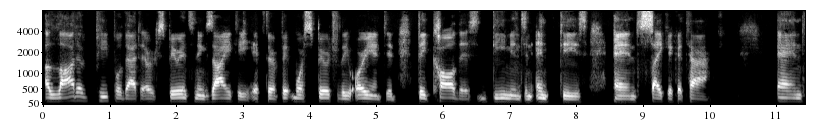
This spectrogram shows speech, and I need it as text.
A lot of people that are experiencing anxiety, if they're a bit more spiritually oriented, they call this demons and entities and psychic attack. And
